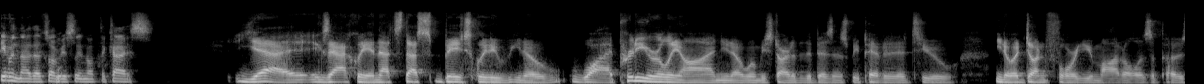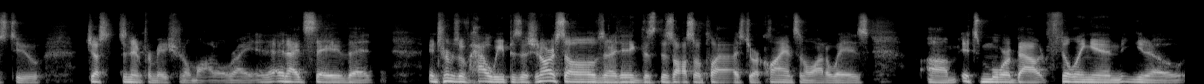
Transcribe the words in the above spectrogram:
even though that's obviously not the case. Yeah, exactly. And that's that's basically, you know, why pretty early on, you know, when we started the business, we pivoted to you know a done for you model as opposed to just an informational model right and, and i'd say that in terms of how we position ourselves and i think this this also applies to our clients in a lot of ways um, it's more about filling in you know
